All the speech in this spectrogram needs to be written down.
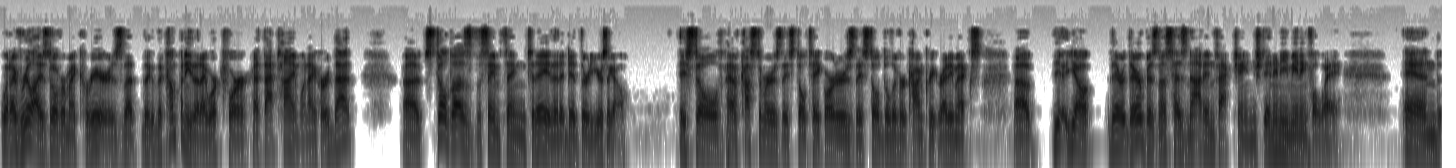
what I've realized over my career is that the, the company that I worked for at that time, when I heard that, uh, still does the same thing today that it did 30 years ago they still have customers. They still take orders. They still deliver concrete ready mix. Uh, you, you know, their, their business has not in fact changed in any meaningful way. And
